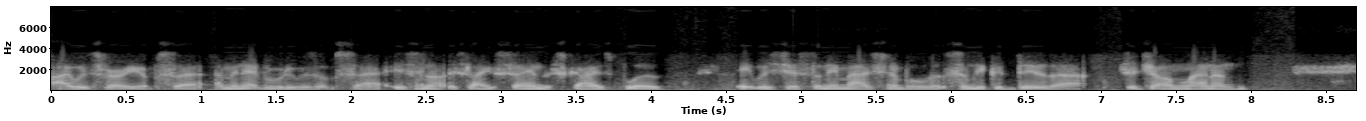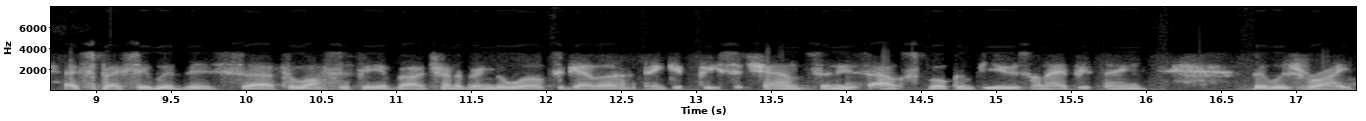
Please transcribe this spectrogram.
I was very upset. I mean, everybody was upset. It's not. It's like saying the sky's blue. It was just unimaginable that somebody could do that to John Lennon, especially with his uh, philosophy about trying to bring the world together and give peace a chance, and his outspoken views on everything that was right,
